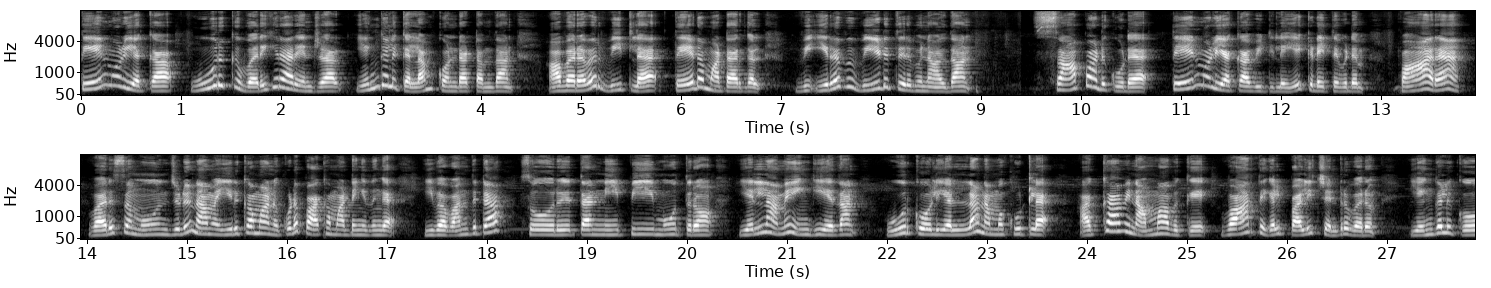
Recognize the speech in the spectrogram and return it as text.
தேன்மொழி அக்கா ஊருக்கு வருகிறார் என்றால் எங்களுக்கெல்லாம் கொண்டாட்டம்தான். அவரவர் வீட்டில் தேட மாட்டார்கள். வி- இரவு வீடு திரும்பினால்தான் சாப்பாடு கூட தேன்மொழி அக்கா வீட்டிலேயே கிடைத்துவிடும். பாரு வருஷம் மூஞ்சுடு நாம் இருக்கமான்னு கூட பார்க்க மாட்டேங்குதுங்க. இவ வந்துட்டா சோறு தண்ணி பீ மூத்திரம் எல்லாமே இங்கேயே தான் ஊர்கோழியெல்லாம் நம்ம கூட்டில். அக்காவின் அம்மாவுக்கு வார்த்தைகள் பளிச்சென்று வரும். எங்களுக்கோ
